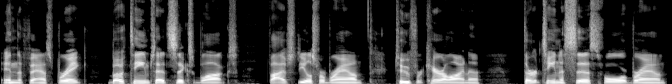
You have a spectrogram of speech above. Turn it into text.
in the fast break. Both teams had 6 blocks, 5 steals for Brown, 2 for Carolina, 13 assists for Brown,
